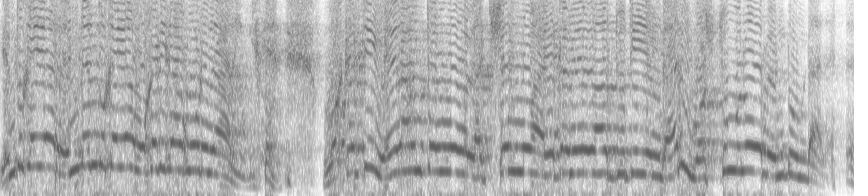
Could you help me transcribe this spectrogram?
ఎందుకయ్యా? రెండెందుకయ్యా? ఒకటి కాకూడదా అని. ఒకటి వేదాంతంలో లక్ష్యంలో ఏకమేవాద్వితీయం కానీ వస్తువులో రెండు ఉండాలి.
